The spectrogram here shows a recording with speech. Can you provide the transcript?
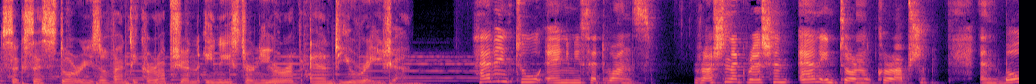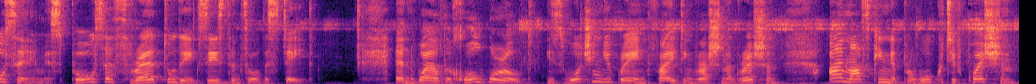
Success stories of anti corruption in Eastern Europe and Eurasia. Having two enemies at once Russian aggression and internal corruption, and both enemies pose a threat to the existence of the state. And while the whole world is watching Ukraine fighting Russian aggression, I'm asking a provocative question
